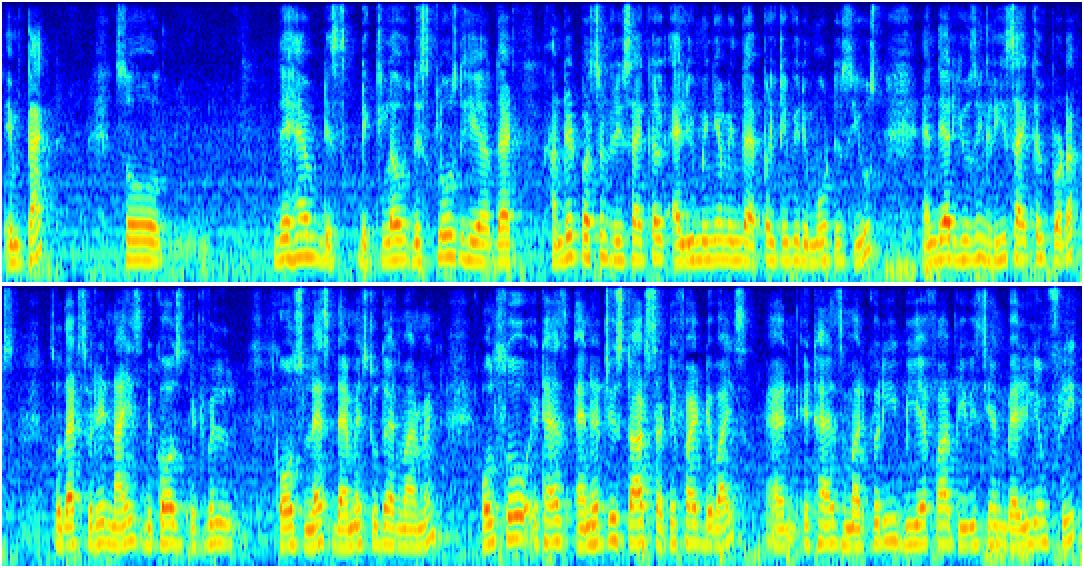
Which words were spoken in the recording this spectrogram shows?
impact. So they have dis disclosed, disclosed here that 100% recycled aluminum in the Apple TV remote is used and they are using recycled products so that's very nice because it will cause less damage to the environment. Also it has energy star certified device and it has mercury bfr pvc and beryllium free.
